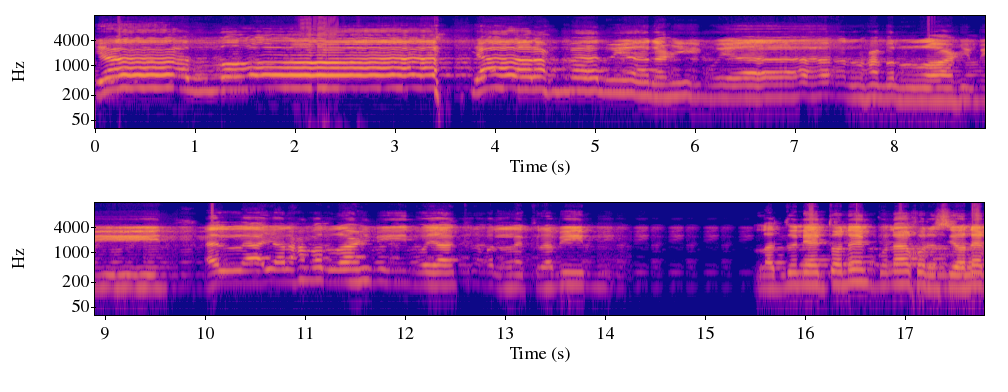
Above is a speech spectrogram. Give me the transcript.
يا الله. يا رحمن يا رحيم يا أرحم الراحمين. ألا يا أرحم الراحمين ويا أكرم الأكرمين আল্লাহ দুনিয়ায় তো অনেক গুণা করেছি অনেক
